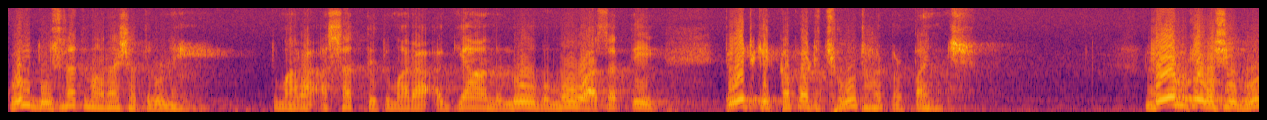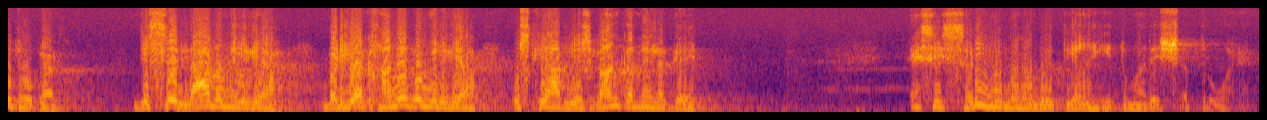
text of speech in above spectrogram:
कोई दूसरा तुम्हारा शत्रु नहीं। तुम्हारा असत्य, तुम्हारा अज्ञान, लोभ, मोह, आसक्ति, पेट के कपट, झूठ और प्रपंच। लोभ के वशीभूत होकर जिससे लाभ मिल गया, बढ़िया खाने को मिल गया, उसके आप यशगान करने लग गए। ऐसी सड़ी हुई मनोवृत्तियाँ ही तुम्हारे शत्रु हैं।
